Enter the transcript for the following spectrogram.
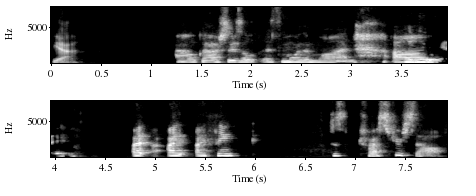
yeah. Oh gosh, there's a it's more than one. Um, I, I I think just trust yourself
